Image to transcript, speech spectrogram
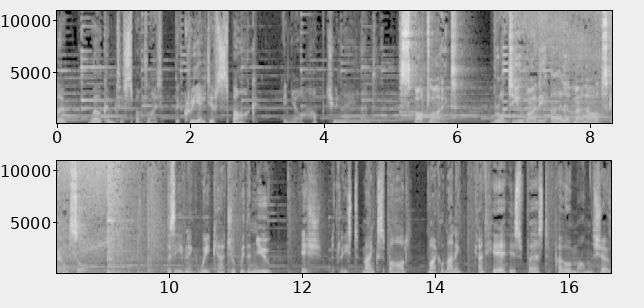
Hello, welcome to Spotlight, the creative spark in your Hop-tu-naa lantern. Spotlight, brought to you by the Isle of Man Arts Council. This evening we catch up with the new, ish at least, Manx bard, Michael Manning, and hear his first poem on the show.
